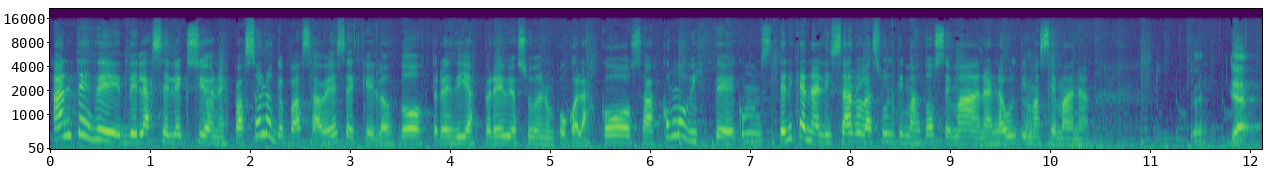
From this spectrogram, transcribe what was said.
antes de, de las elecciones, ¿pasó lo que pasa a veces que los dos, tres días previos suben un poco las cosas? ¿Cómo viste? ¿Cómo, tenés que analizar las últimas dos semanas, la última semana. La,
